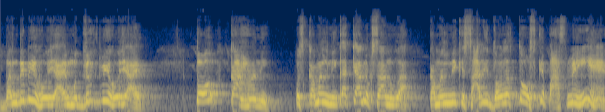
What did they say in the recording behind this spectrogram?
बंद भी हो जाए, मुद्रित भी हो जाए तो कहानी, उस कमलनी का क्या नुकसान हुआ? कमलनी की सारी दौलत तो उसके पास में ही है।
